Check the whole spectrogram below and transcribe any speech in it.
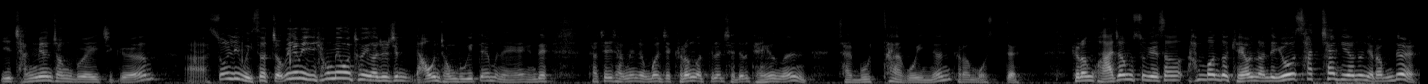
이 장면 정부에 지금 아, 쏠리고 있었죠. 왜냐하면 이 혁명을 통해 가지고 지금 나온 정부이기 때문에. 근데 사실 이 장면 정부가 이제 그런 것들을 제대로 대응은 잘 못하고 있는 그런 모습들. 그런 과정 속에서 한 번 더 개헌을 하는데 요 4차 개헌은 여러분들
